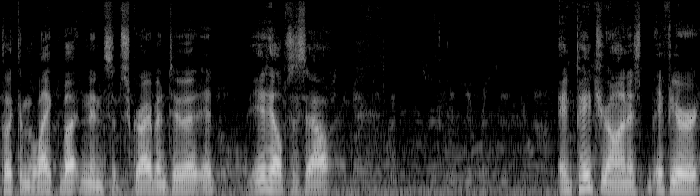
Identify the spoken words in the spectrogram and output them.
clicking the like button and subscribing to it. It, it helps us out. And Patreon is, if you're,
